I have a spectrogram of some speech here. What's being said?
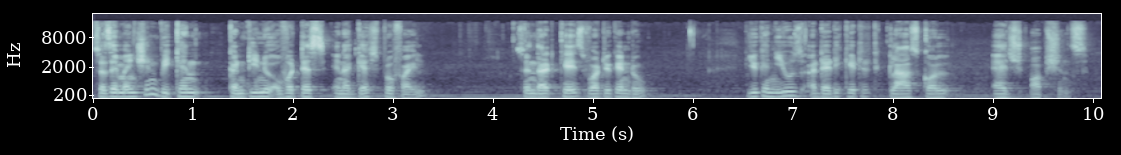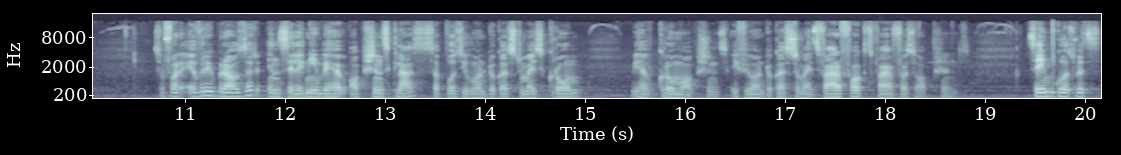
So as I mentioned we can continue our test in a guest profile. So in that case what you can do you can use a dedicated class called edge options. So for every browser in Selenium we have options class. Suppose you want to customize Chrome we have Chrome options. If you want to customize Firefox, Firefox options. Same goes with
